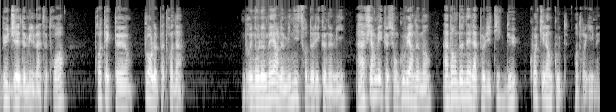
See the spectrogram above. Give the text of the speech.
Budget 2023 protecteur pour le patronat. Bruno Le Maire, le ministre de l'économie, a affirmé que son gouvernement abandonnait la politique du quoi qu'il en coûte entre guillemets.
